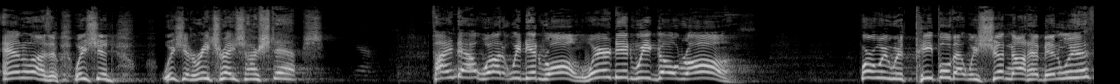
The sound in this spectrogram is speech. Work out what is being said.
Analyze it. We should, we should retrace our steps. Find out what we did wrong. Where did we go wrong? Were we with people that we should not have been with?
